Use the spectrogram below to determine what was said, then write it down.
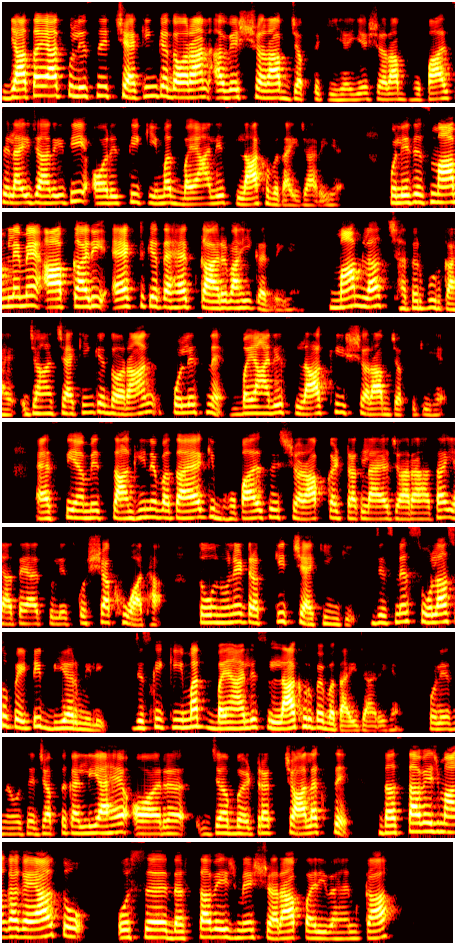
यातायात पुलिस ने चेकिंग के दौरान अवैध शराब जब्त की है। ये शराब भोपाल से लाई जा रही थी और इसकी कीमत बयालीस लाख बताई जा रही है। पुलिस इस मामले में आबकारी एक्ट के तहत कार्यवाही कर रही है। मामला छतरपुर का है, जहाँ चेकिंग के दौरान पुलिस ने बयालीस लाख की शराब जब्त की है। एसपी अमित सांघी ने बताया कि भोपाल से शराब का ट्रक लाया जा रहा था, यातायात पुलिस को शक हुआ था तो उन्होंने ट्रक की चेकिंग की, जिसमें 1600 पेटी बियर मिली। जिसकी कीमत बयालीस लाख रुपए बताई जा रही है। पुलिस ने उसे जब्त कर लिया है और जब ट्रक चालक से दस्तावेज़ मांगा गया तो उस दस्तावेज़ में शराब परिवहन का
